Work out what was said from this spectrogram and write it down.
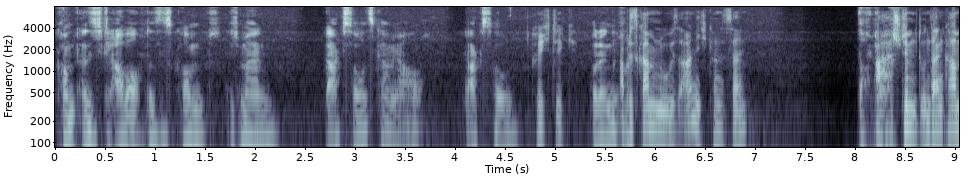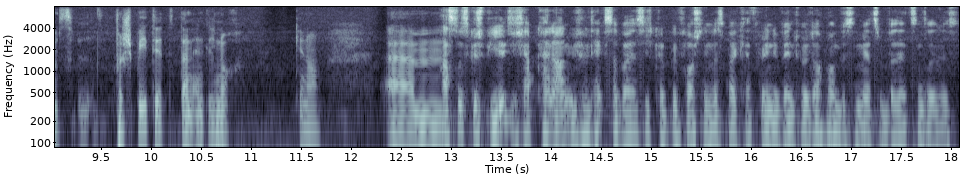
kommt. Also ich glaube auch, dass es kommt. Ich meine, Dark Souls kam ja auch. Dark Soul, richtig. oder nicht? Aber das kam in den USA nicht, kann das sein? doch, doch. Ah, stimmt. Und dann kam es verspätet, dann endlich noch. Genau. Ähm, Hast du es gespielt? Ich habe keine Ahnung, wie viel Text dabei ist. Ich könnte mir vorstellen, dass bei Catherine eventuell doch noch ein bisschen mehr zu übersetzen drin ist.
